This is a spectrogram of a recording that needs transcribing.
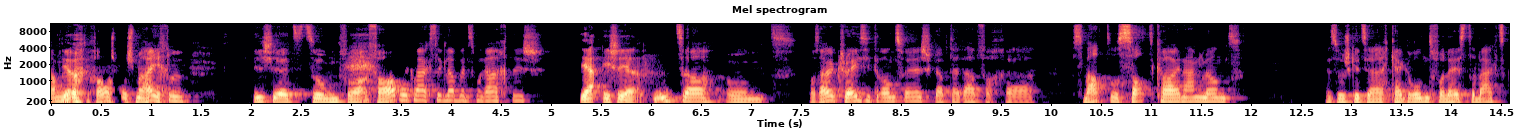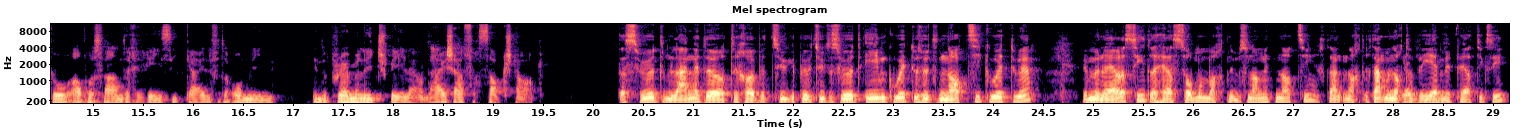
Auch mit Ja. Kasper Schmeichel ist jetzt zum Fa- Faber gewechselt, glaube ich, wenn es mir recht ist. Ja, ist er ja. Nizza und was auch ein crazy Transfer ist, ich glaube, der hat einfach äh, das Wetter satt gehabt in England. Sonst gibt es eigentlich keinen Grund, von Leicester wegzugehen, aber es wäre natürlich riesig geil für den Omlin in der Premier League zu spielen und er ist einfach sackstark. Das würde ihm lange dort, ich, überzeugt, ich bin überzeugt, das würde ihm gut tun, das würde den Nazi gut tun. Wenn wir ehrlich sind, der Herr Sommer macht nicht mehr so lange mit dem Nazi. Ich denke, nach, ich denke nach Ja. der WM wird fertig sein.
